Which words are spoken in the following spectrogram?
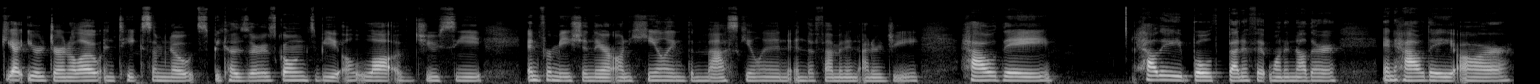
get your journal out and take some notes because there's going to be a lot of juicy information there on healing the masculine and the feminine energy, how they how they both benefit one another and how they are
